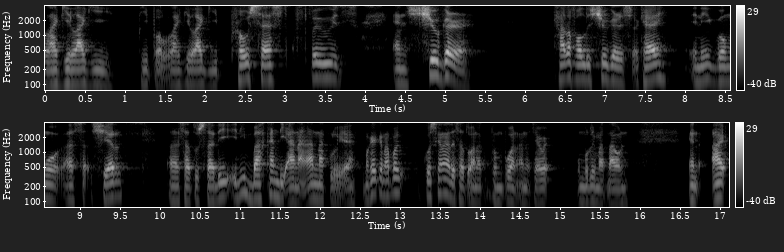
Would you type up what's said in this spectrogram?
Lagi-lagi people, lagi-lagi processed foods and sugar. Cut off all the sugars, oke? Okay? Ini gue mau uh, share uh, satu study. Ini bahkan di anak-anak lo ya. Makanya kenapa gue sekarang ada satu anak perempuan, anak cewek, umur 5 tahun and I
